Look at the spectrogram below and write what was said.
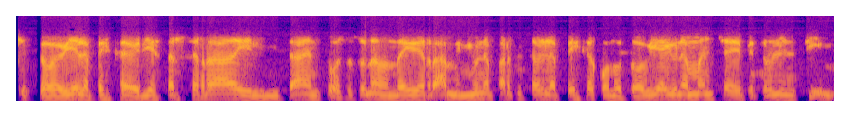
que todavía la pesca debería estar cerrada y limitada en todas esas zonas donde hay derrame. Ni una parte está la pesca cuando todavía hay una mancha de petróleo encima.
